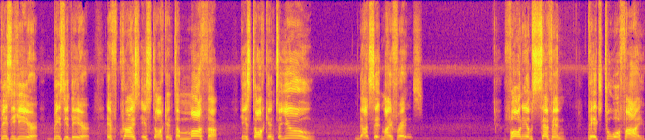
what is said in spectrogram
Busy here, busy there. If Christ is talking to Martha, he's talking to you. That's it, my friends. Volume 7, page 205.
